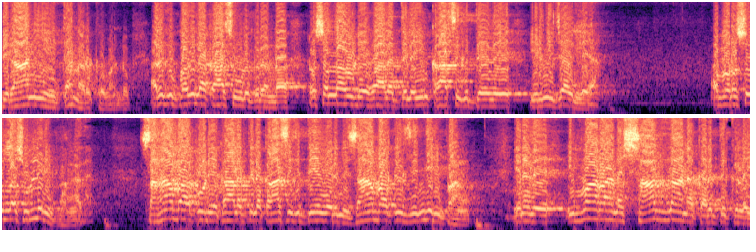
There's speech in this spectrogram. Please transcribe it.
பிராணியை தான் அறுக்க வேண்டும். அதுக்கு பதிலா காசு கொடுக்கிறேன்டா. ரசோல்லாவுடைய காலத்திலையும் காசுக்கு தேவை இருந்துச்சா இல்லையா? அப்ப ரசூல்லா சொல்லியிருப்பாங்க அதை. சஹாபாக்குடைய காலத்துல காசுக்கு தேவை இருந்து சஹாபாக்கள் செஞ்சிருப்பாங்க. எனவே இவ்வாறான சாதான கருத்துக்களை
